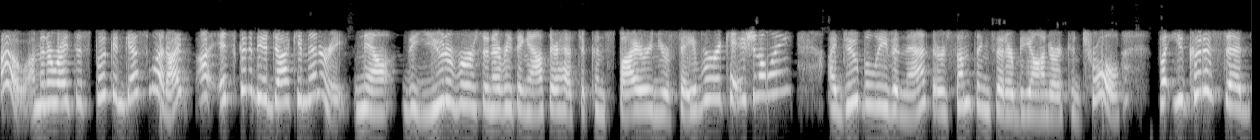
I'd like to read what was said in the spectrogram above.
oh, I'm going to write this book, and guess what? I, I it's going to be a documentary. Now, the universe and everything out there has to conspire in your favor occasionally. I do believe in that. There are some things that are beyond our control, but you could have said,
